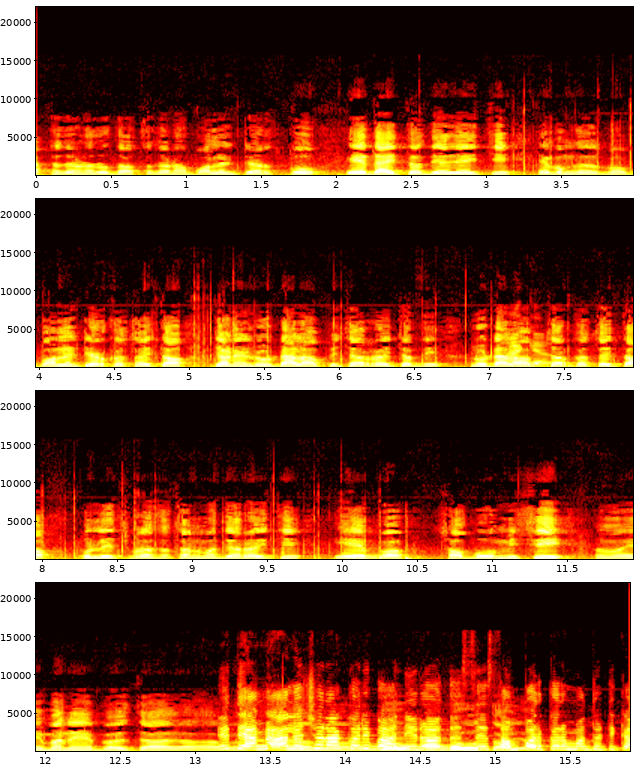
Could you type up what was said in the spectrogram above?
ଆଠ ଜଣରୁ ଦଶ ଜଣ ଭଲେଣ୍ଟିୟର୍ସକୁ ଏ ଦାୟିତ୍ୱ ଦିଆଯାଇଛି ଏବଂ ଭଲେଣ୍ଟିୟର୍ଙ୍କ ସହିତ ଜଣେ ନୋଡାଲ୍ ଅଫିସର ରହିଛନ୍ତି ନୋଡାଲ୍ ଅଫିସରଙ୍କ ସହିତ ପୋଲିସ ପ୍ରଶାସନ ମଧ୍ୟ ରହିଛି ଏ ସବୁ ମିଶି ଏମାନେ ଆଲୋଚନା କରିବା ସମ୍ପର୍କରେ ମଧ୍ୟ টিকে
